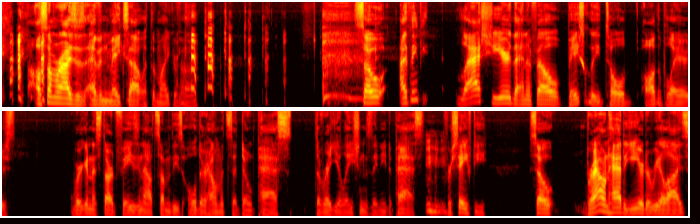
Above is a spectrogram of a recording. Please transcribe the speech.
I'll summarize as Evan makes out with the microphone. So I think last year the NFL basically told all the players we're going to start phasing out some of these older helmets that don't pass the regulations they need to pass Mhm. for safety. So Brown had a year to realize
